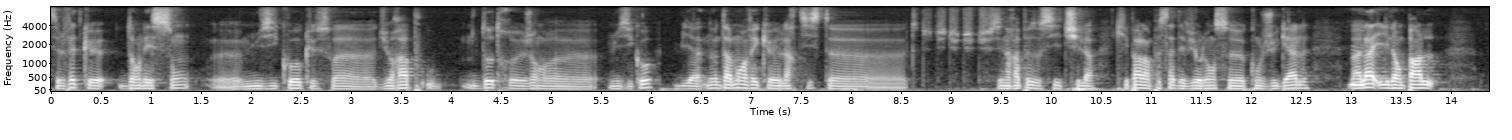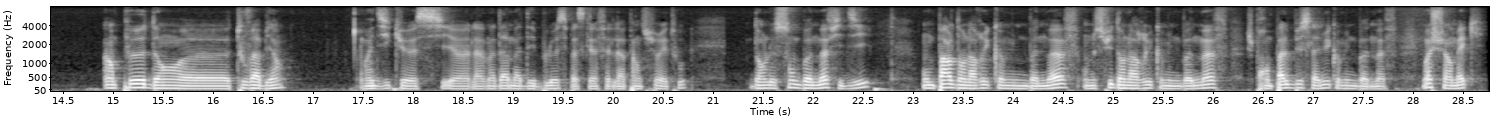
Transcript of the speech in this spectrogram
C'est le fait que dans les sons euh, musicaux, que ce soit du rap ou d'autres genres musicaux, il y a notamment avec l'artiste, c'est une rappeuse aussi, Chilla, qui parle un peu ça des violences conjugales. Bah Mm. là, il en parle un peu dans Tout va bien. On dit que si la madame a des bleus, c'est parce qu'elle a fait de la peinture et tout. Dans le son Bonne Meuf, il dit On me parle dans la rue comme une bonne meuf, on me suit dans la rue comme une bonne meuf, je prends pas le bus la nuit comme une bonne meuf. Moi, je suis un mec,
